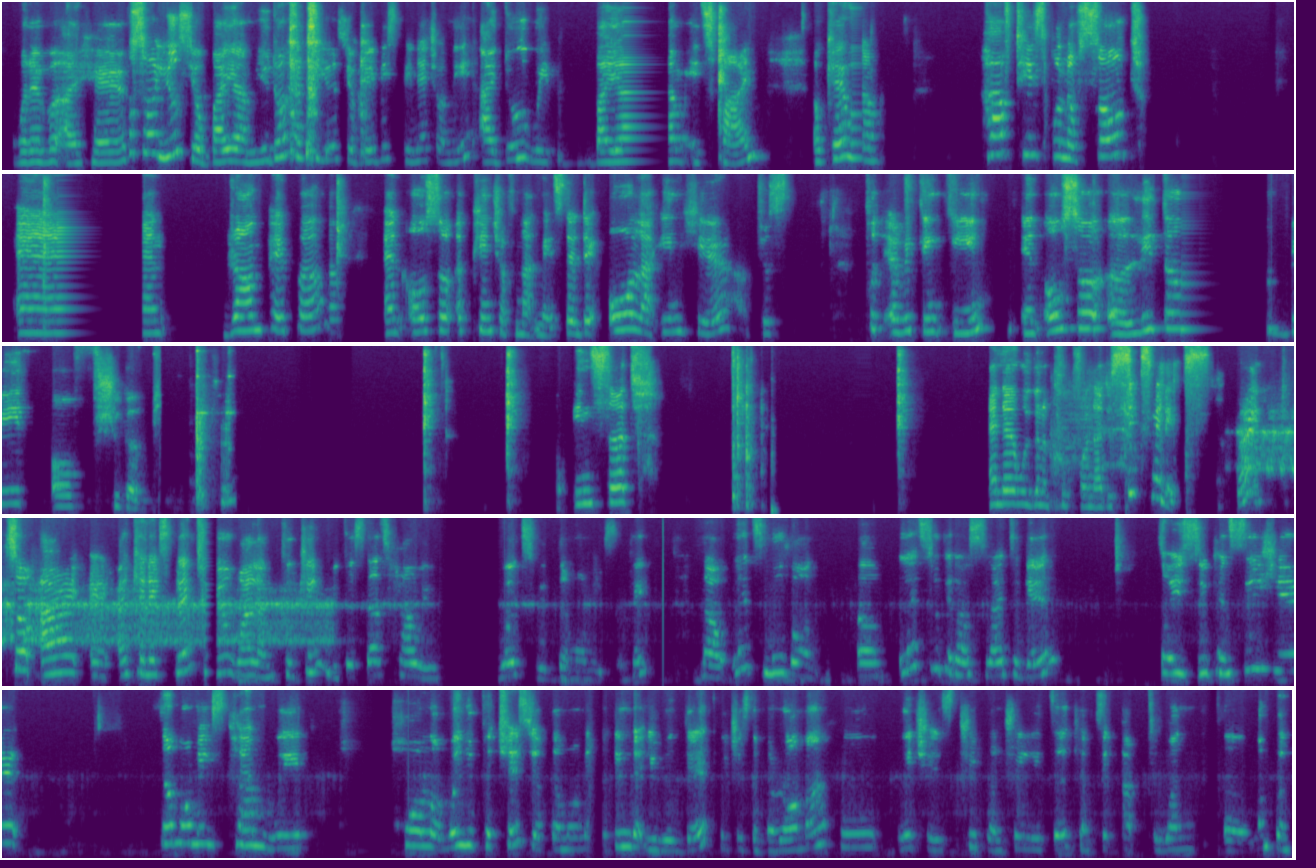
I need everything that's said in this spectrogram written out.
whatever I have. Also use your bayam. You don't have to use your baby spinach on it. I do with bayam it's fine. Okay, um, half teaspoon of salt and, and ground pepper and also a pinch of nutmeg. So they all are in here. I'll just put everything in and also a little bit of sugar. Insert and then we're gonna cook for another six minutes, right? So I, eh, I can explain to you while I'm cooking because that's how it works with Thermomix, okay? Now let's move on. Um, let's look at our slides again. So as you can see here, Thermomix come with whole when you purchase your Thermomix, the thing that you will get, which is the Varoma, who, which is 3.3 liter, can fit up to one uh, 1.3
